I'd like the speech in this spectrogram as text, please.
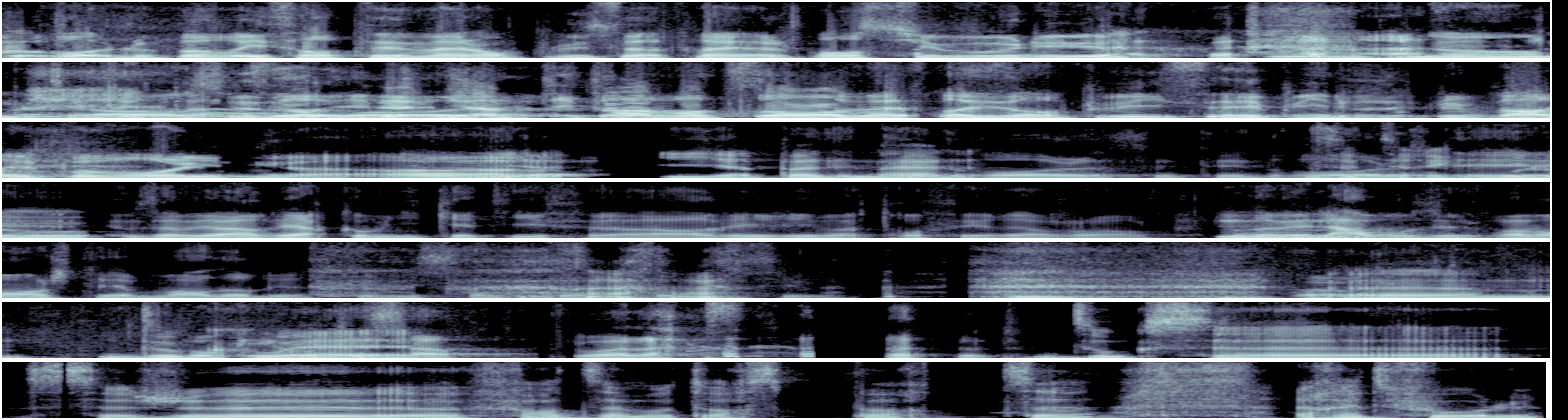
pauvre, le pauvre, il sentait mal en plus après. Je m'en suis voulu. non, mais Non, pas. il a mis ouais. un petit temps avant de s'en remettre en disant puis il savait plus, il n'osait plus parler, le pauvre Rolling. Ah, Il y a, il y a pas de C'était mal. drôle, c'était drôle. C'était et rigolo. Vous avez un rire communicatif. Alors, Riri m'a trop fait rire. Genre, j'en avais Mm. larmes aux yeux. Vraiment, j'étais mort de rire. Euh, donc, Donc, écoutez ouais, ça. Voilà. donc ce, ce jeu, euh, Forza Motorsport, Redfall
